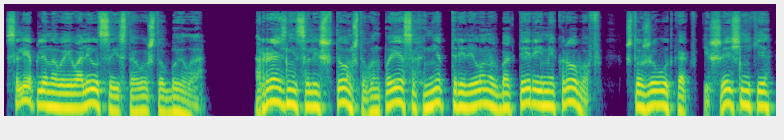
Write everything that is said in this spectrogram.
слепленного эволюцией из того, что было. Разница лишь в том, что в НПСах нет триллионов бактерий и микробов, что живут как в кишечнике,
